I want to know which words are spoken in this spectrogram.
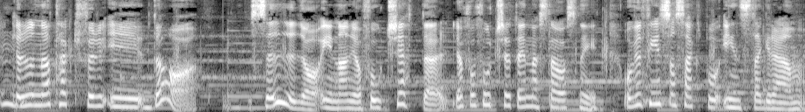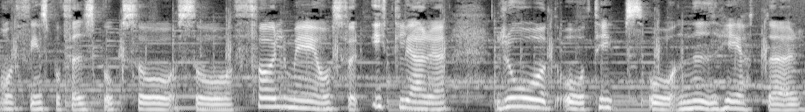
Mm. Karolina, tack för idag! Säger jag innan jag fortsätter. Jag får fortsätta i nästa avsnitt. Och vi finns som sagt på Instagram och vi finns på Facebook så, så följ med oss för ytterligare råd och tips och nyheter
